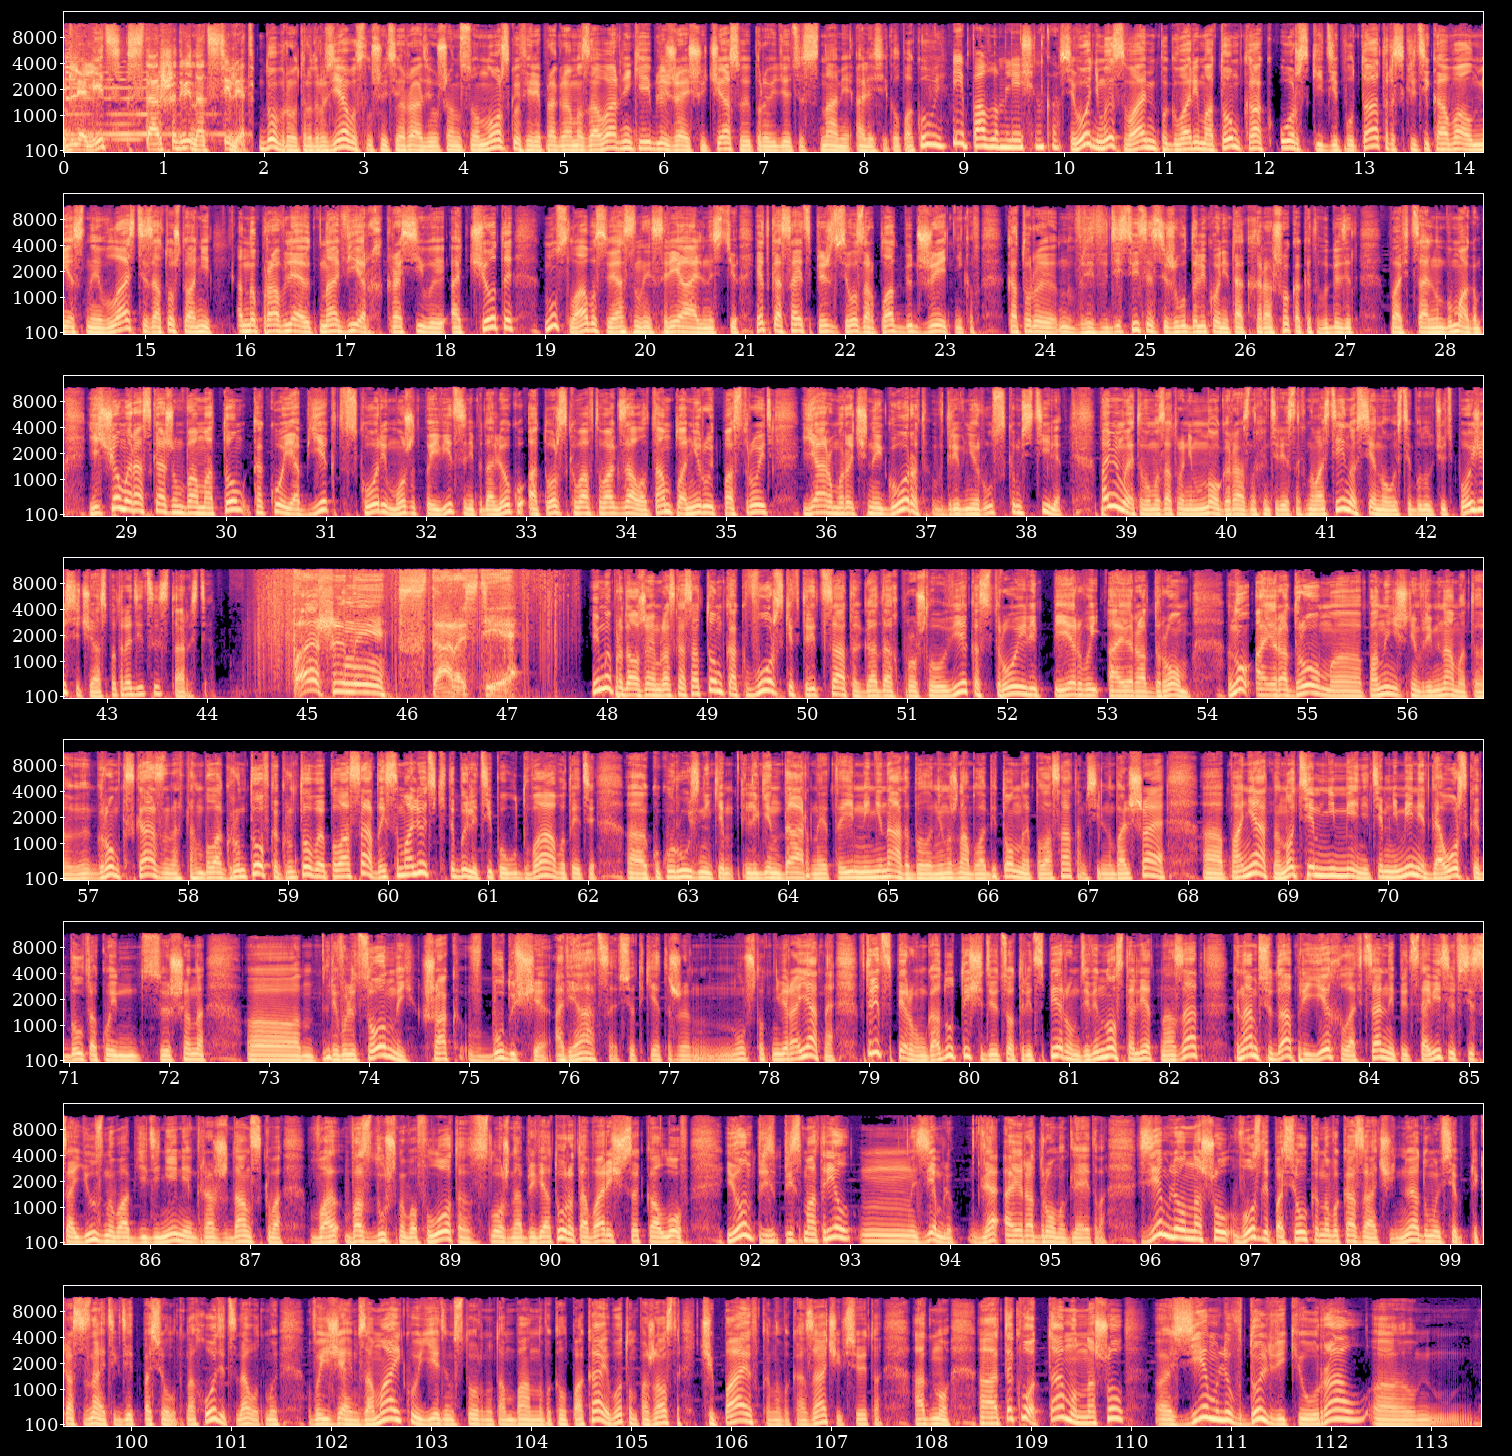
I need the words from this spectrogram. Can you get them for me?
Для лиц старше 12 лет. Доброе утро, друзья. Вы слушаете радио «Шансон Орск». В эфире программа «Заварники». И ближайший час вы проведете с нами Олесей Колпаковой и Павлом Лещенко. Сегодня мы с вами поговорим о том, как орский депутат раскритиковал местные власти за то, что они направляют наверх красивые отчеты, ну, слабо связанные с реальностью. Это касается, прежде всего, зарплат бюджетников, которые ну, в, в действительности живут далеко не так хорошо, как это выглядит по официальным бумагам. Еще мы расскажем вам о том, какой объект вскоре может появиться неподалеку от Орского автовокзала. Там планируют построить ярмарочный город в древнерусском стиле. Помимо этого мы затронем много разных интересных новостей, но все новости будут чуть позже, сейчас по традиции старости. Пашины старости. И мы продолжаем рассказ о том, как в Орске в 30-х годах прошлого века строили первый аэродром. Ну, аэродром э, по нынешним временам это громко сказано, там была грунтовка, грунтовая полоса, да и самолетики-то были типа У-2, вот эти э, кукурузники легендарные, это им не надо было, не нужна была бетонная полоса, там сильно большая, э, понятно, но тем не менее, тем не менее для Орска это был такой совершенно э, революционный шаг в будущее, авиация, все-таки это же, ну, что-то невероятное. В 1931 году, 1931, 90 лет назад, к нам сюда приехал официальный представитель Всесоюзного объединения гражданского воздушного флота, сложная аббревиатура, товарищ Соколов. И он при присмотрел землю для аэродрома для этого. Землю он нашел возле поселка Новоказачий. Ну, я думаю, все прекрасно знаете, где этот поселок находится, да, вот мы выезжаем за Майку, едем в сторону там Банного Колпака, и вот он, пожалуйста, Чапаевка, Новоказачий, все это одно. А, так вот, там он нашел а, землю вдоль реки Урал, а,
